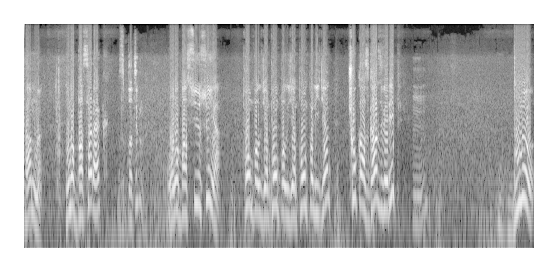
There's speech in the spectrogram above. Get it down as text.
Tamam mı? Buna basarak Zıplatır mı? ona basıyorsun ya. Pompalayacaksın, pompalayacaksın, pompalayacaksın. Çok az gaz verip Hı bunu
